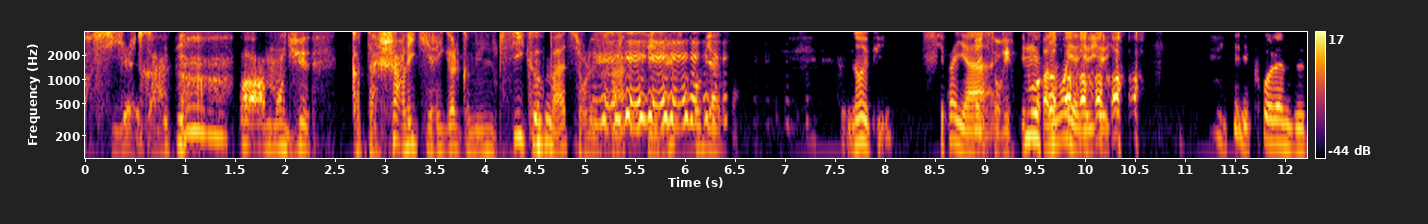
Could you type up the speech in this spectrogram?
Oh si le train. Oh mon dieu, quand t'as Charlie qui rigole comme une psychopathe sur le train, c'est juste trop bien ça. Non, et puis, je sais pas, il y a, il y des problèmes de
